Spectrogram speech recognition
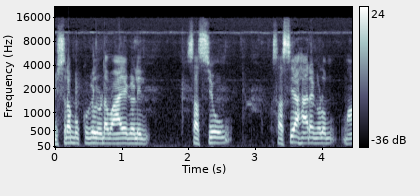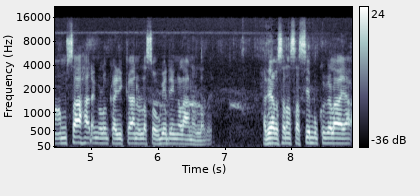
മിശ്ര ബുക്കുകളുടെ വായകളിൽ സസ്യവും സസ്യാഹാരങ്ങളും മാംസാഹാരങ്ങളും കഴിക്കാനുള്ള സൗകര്യങ്ങളാണുള്ളത്. അതേ അവസരം സസ്യബുക്കുകളായ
